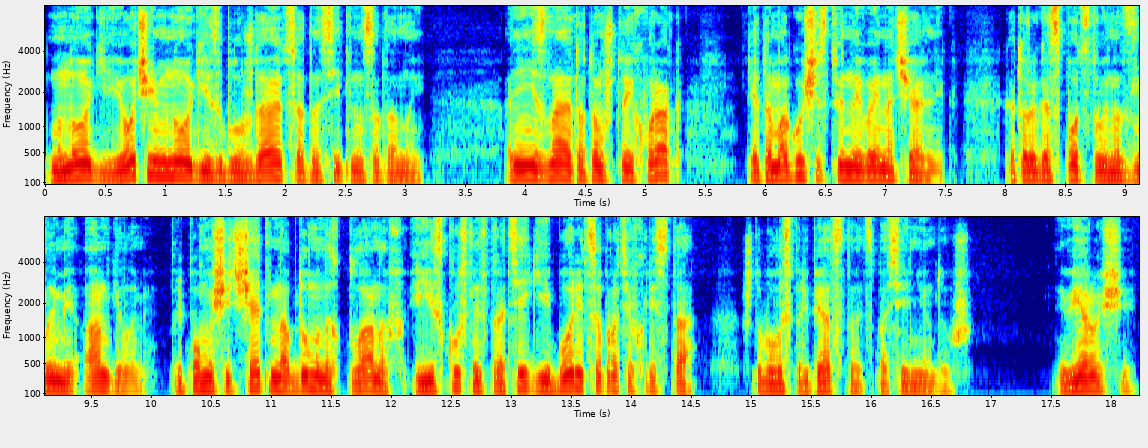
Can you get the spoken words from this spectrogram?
Многие и очень многие заблуждаются относительно сатаны. Они не знают о том, что их враг – это могущественный военачальник, который, господствуя над злыми ангелами, при помощи тщательно обдуманных планов и искусной стратегии борется против Христа, чтобы воспрепятствовать спасению душ. Верующие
